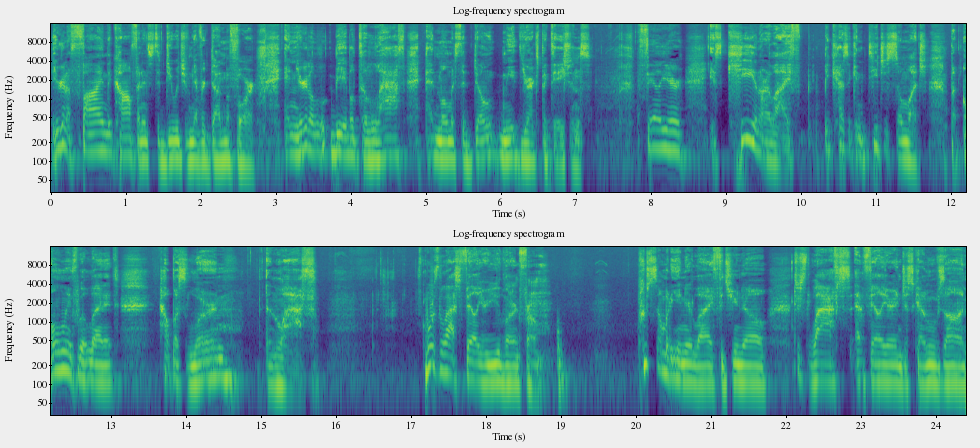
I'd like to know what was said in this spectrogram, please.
You're going to find the confidence to do what you've never done before. And you're going to be able to laugh at moments that don't meet your expectations. Failure is key in our life because it can teach us so much, but only if we'll let it help us learn and laugh. What was the last failure you learned from? Who's somebody in your life that you know just laughs at failure and just kind of moves on?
